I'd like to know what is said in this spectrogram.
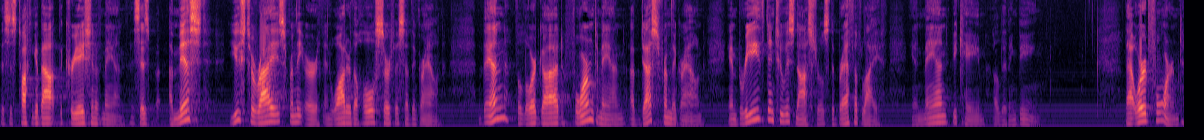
This is talking about the creation of man. It says, A mist used to rise from the earth and water the whole surface of the ground. Then the Lord God formed man of dust from the ground and breathed into his nostrils the breath of life, and man became a living being. That word formed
